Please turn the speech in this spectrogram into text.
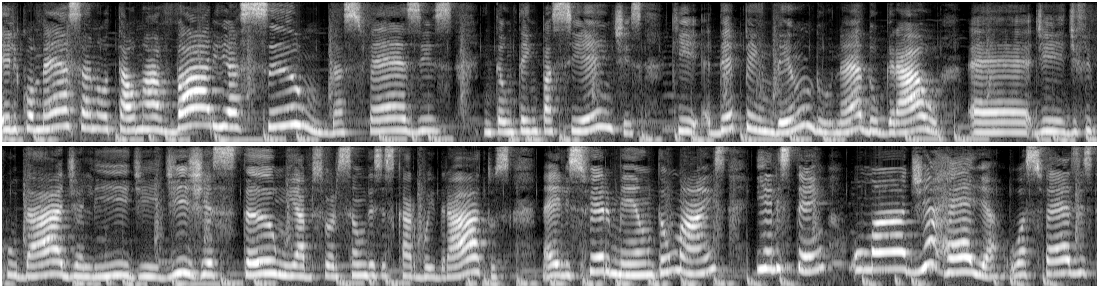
ele começa a notar uma variação das fezes. Então, tem pacientes que, dependendo né, do grau é, de dificuldade ali, de digestão e absorção desses carboidratos, né, eles fermentam mais e eles têm uma diarreia, ou as fezes,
